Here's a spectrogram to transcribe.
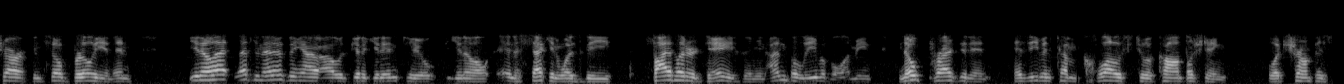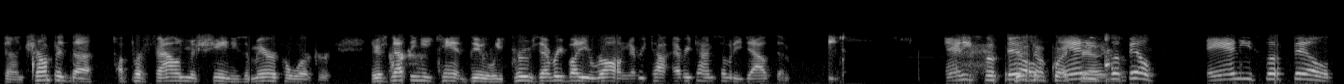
sharp and so brilliant. And, you know, that, that's another thing I, I was going to get into, you know, in a second was the 500 days. I mean, unbelievable. I mean, no president has even come close to accomplishing what Trump has done. Trump is a a profound machine. He's a miracle worker. There's nothing he can't do. He proves everybody wrong every time every time somebody doubts him. And he's fulfilled. No question. and he's fulfilled. And he's fulfilled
